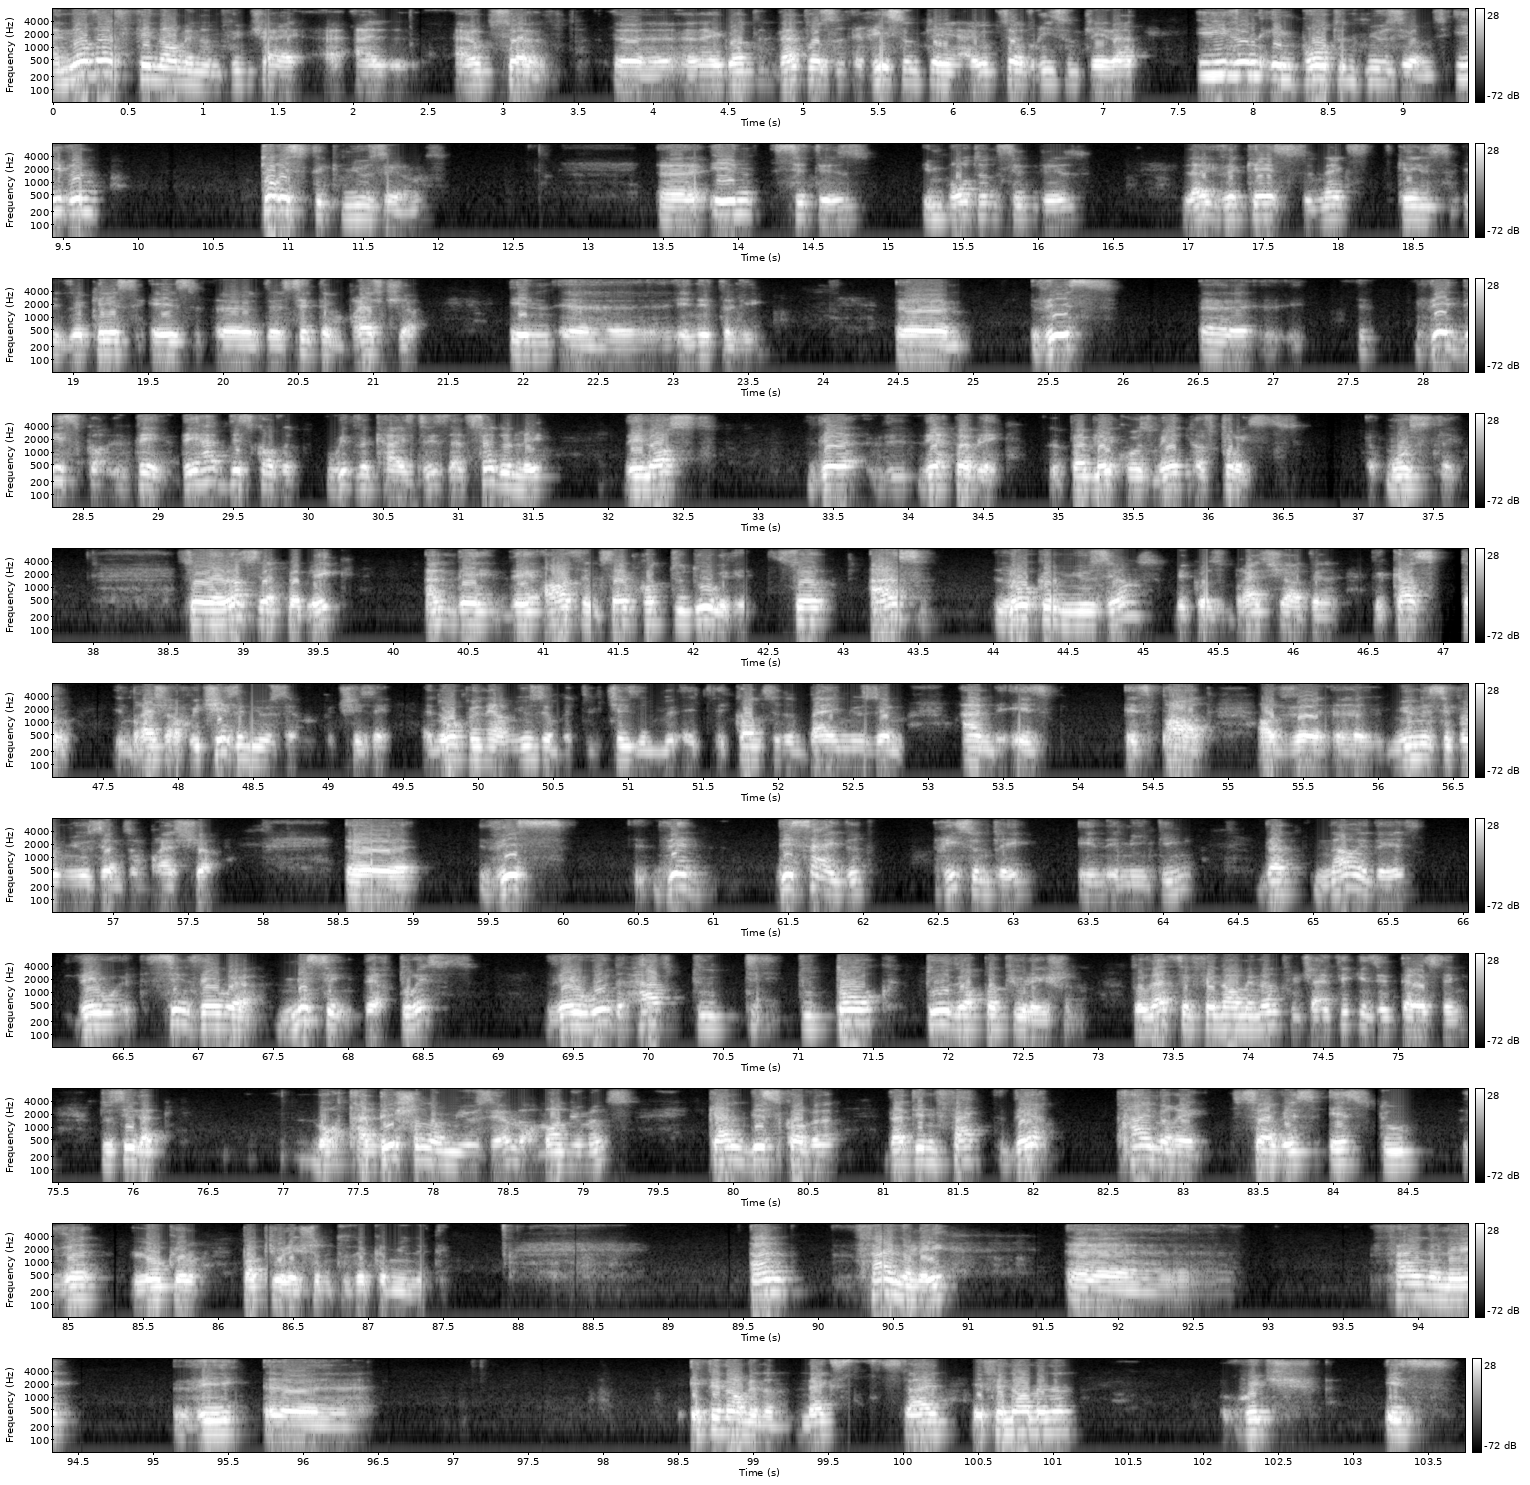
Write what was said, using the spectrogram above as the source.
Another phenomenon which I, I, I observed, uh, and I got, that was recently, I observed recently that even important museums, even touristic museums uh, in cities, important cities, like the case, the next case, the case is uh, the city of Brescia in, uh, in Italy. Um, this they, they, they had discovered with the crisis that suddenly they lost their, their public. The public was made of tourists, mostly. So they lost their public and they, they asked themselves what to do with it. So as local museums, because Brescia, the, the castle in Brescia, which is a museum, which is a, an open air museum, but which is a, it's considered by a museum and is, is part of the uh, municipal museums of Brescia, uh, this they decided recently in a meeting that nowadays they would, since they were missing their tourists, they would have to to talk to their population. So that's a phenomenon which I think is interesting to see that more traditional museums or monuments can discover that in fact their primary service is to the local population, to the community. And finally, uh, finally, the uh, a phenomenon, next slide, a phenomenon which is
